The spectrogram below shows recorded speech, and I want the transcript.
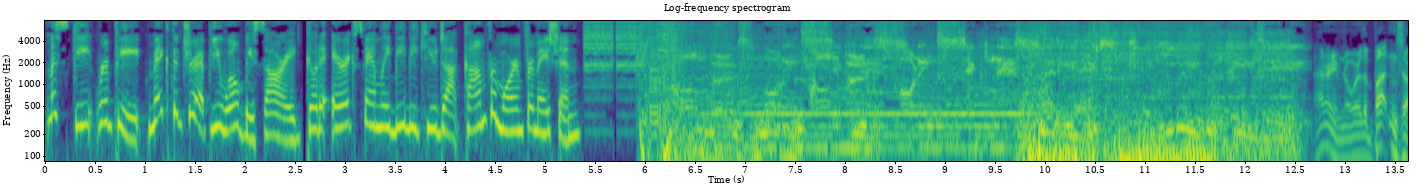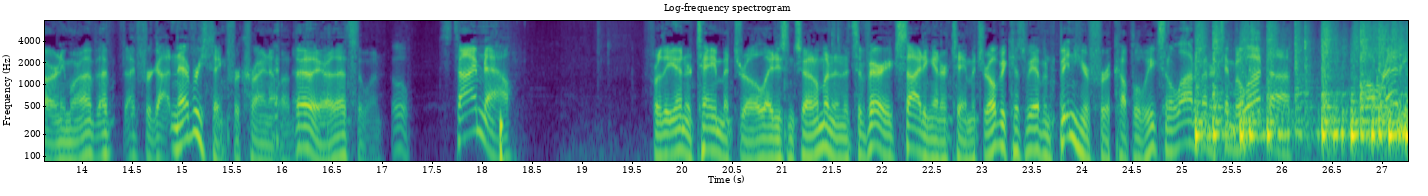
Mesquite Repeat. Make the trip. You won't be sorry. Go to ericsfamilybbq.com for more information. Holmberg's morning sickness. Morning sickness. I don't even know where the buttons are anymore. I've, I've, I've forgotten everything for crying out loud. There they are. That's the one. Oh, it's time now for the entertainment drill, ladies and gentlemen, and it's a very exciting entertainment drill because we haven't been here for a couple of weeks and a lot of entertainment. What uh, already?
